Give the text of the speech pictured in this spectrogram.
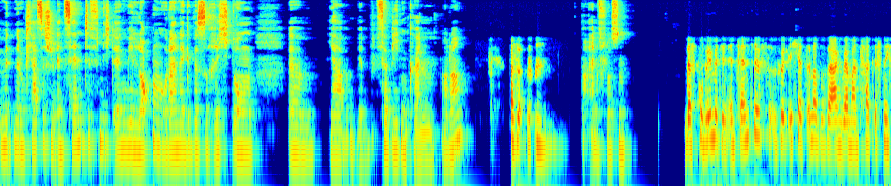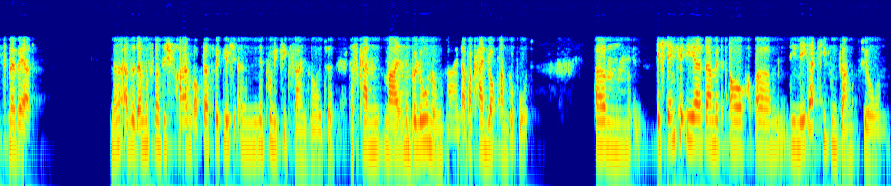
mit einem klassischen Incentive nicht irgendwie locken oder in eine gewisse Richtung ähm, ja, verbiegen können, oder? Also beeinflussen. Das Problem mit den Incentives würde ich jetzt immer so sagen, wenn man es hat, ist nichts mehr wert. Ne? Also da muss man sich fragen, ob das wirklich eine Politik sein sollte. Das kann mal eine Belohnung sein, aber kein Logangebot. Ähm, ich denke eher damit auch ähm, die negativen Sanktionen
